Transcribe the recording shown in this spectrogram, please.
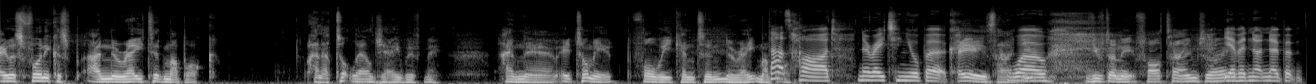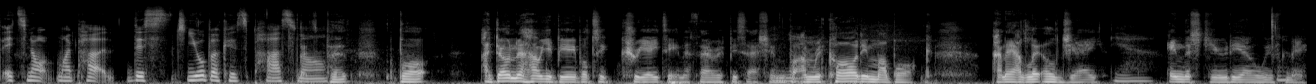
it was funny because I narrated my book, and I took little Jay with me. And uh, it took me a full weekend to narrate my book. That's book. hard, narrating your book. It is hard. Whoa. You, you've done it four times, right? Yeah, but no, no, but it's not my part. This your book is personal. But, but I don't know how you'd be able to create it in a therapy session. But I'm recording my book, and I had little Jay yeah, in the studio with me,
